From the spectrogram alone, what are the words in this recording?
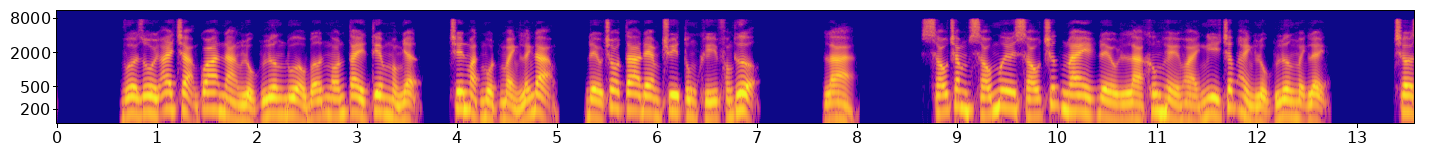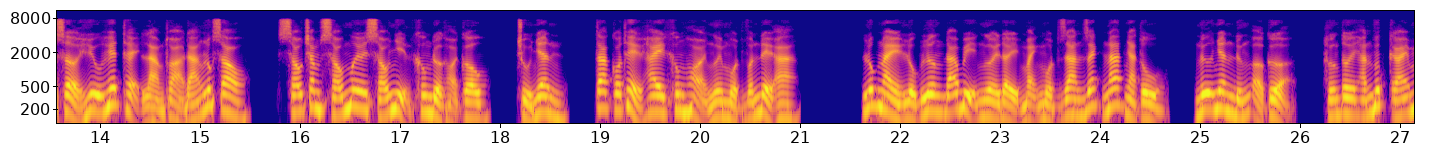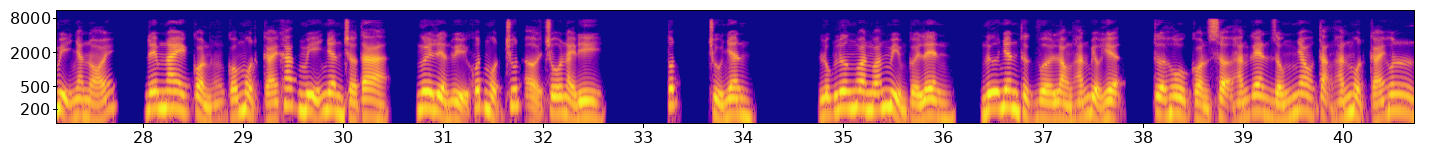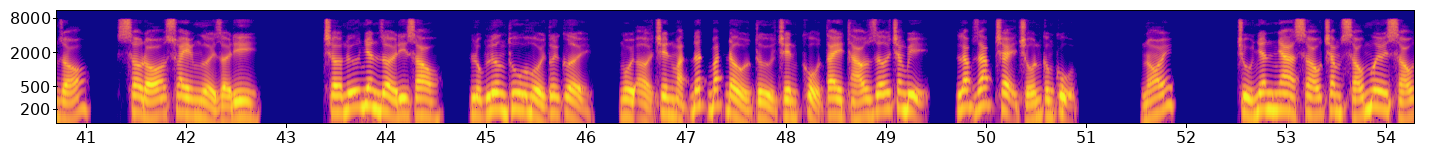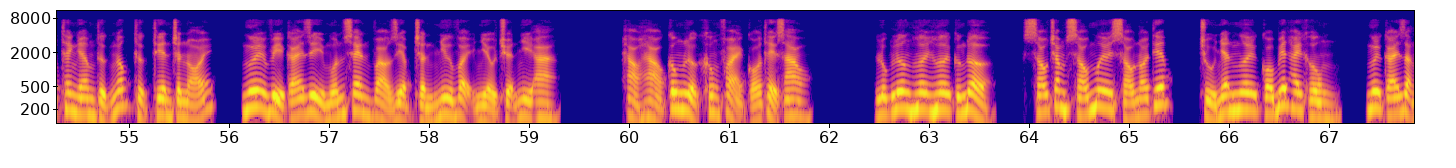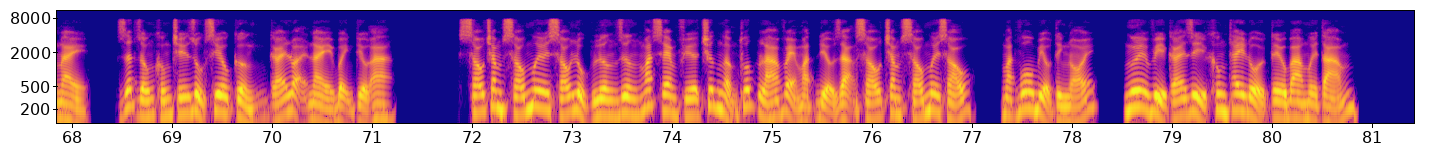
Vừa rồi ai chạm qua nàng Lục Lương đùa bỡn ngón tay tiêm mỏng nhận, trên mặt một mảnh lãnh đạm, đều cho ta đem truy tung khí phóng thượng. Là 666 trước nay đều là không hề hoài nghi chấp hành Lục Lương mệnh lệnh. Chờ sở hữu hết thệ làm thỏa đáng lúc sau, 666 nhịn không được hỏi câu, chủ nhân, ta có thể hay không hỏi ngươi một vấn đề a? Lúc này lục lương đã bị người đẩy mạnh một gian rách nát nhà tù, nữ nhân đứng ở cửa, hướng tới hắn vứt cái mỹ nhân nói, đêm nay còn có một cái khác mỹ nhân chờ ta, ngươi liền ủy khuất một chút ở chỗ này đi. Tốt, chủ nhân. Lục lương ngoan ngoãn mỉm cười lên, nữ nhân thực vừa lòng hắn biểu hiện, tựa hồ còn sợ hắn ghen giống nhau tặng hắn một cái hôn gió, sau đó xoay người rời đi. Chờ nữ nhân rời đi sau, lục lương thu hồi tươi cười, ngồi ở trên mặt đất bắt đầu từ trên cổ tay tháo rỡ trang bị, lắp ráp chạy trốn công cụ. Nói, chủ nhân nha 666 thanh âm thực ngốc thực thiên chân nói, ngươi vì cái gì muốn xen vào Diệp Trần như vậy nhiều chuyện nhi a? Hảo hảo công lược không phải có thể sao? Lục lương hơi hơi cứng đờ, 666 nói tiếp, chủ nhân ngươi có biết hay không, ngươi cái dạng này, rất giống khống chế dục siêu cường cái loại này bệnh tiểu A. 666 lục lương dương mắt xem phía trước ngậm thuốc lá vẻ mặt điểu dạng 666, mặt vô biểu tình nói, ngươi vì cái gì không thay đổi kêu 38.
